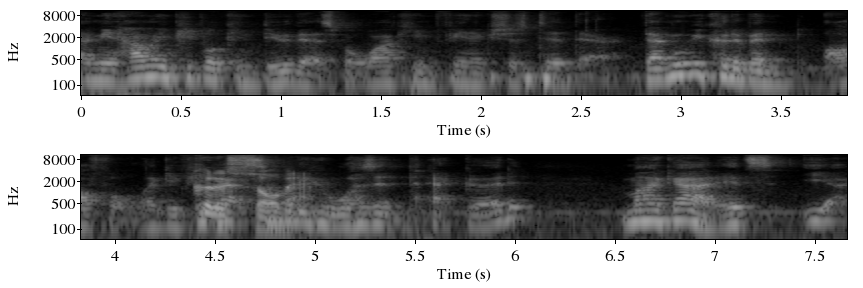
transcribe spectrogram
I mean, how many people can do this? But Joaquin Phoenix just did there. That movie could have been awful. Like if you Could got have somebody that. who wasn't that good, my God, it's yeah.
